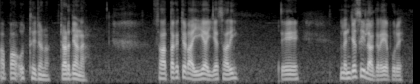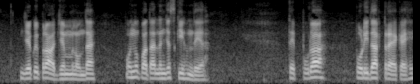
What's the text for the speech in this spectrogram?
ਆਪਾਂ ਉੱਥੇ ਜਾਣਾ, ਚੜ੍ਹ ਜਾਣਾ। ਸੱਤ ਤੱਕ ਚੜ੍ਹਾਈ ਆਈ ਹੈ ਸਾਰੀ ਤੇ ਲੰਜਸ ਹੀ ਲੱਗ ਰਹੇ ਆ ਪੂਰੇ। ਜੇ ਕੋਈ ਭਰਾ ਜਿਮ ਲਾਉਂਦਾ, ਉਹਨੂੰ ਪਤਾ ਲੰਜਸ ਕੀ ਹੁੰਦੇ ਆ। ਤੇ ਪੂਰਾ ਪੌੜੀਦਾਰ ਟਰੈਕ ਹੈ ਇਹ।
